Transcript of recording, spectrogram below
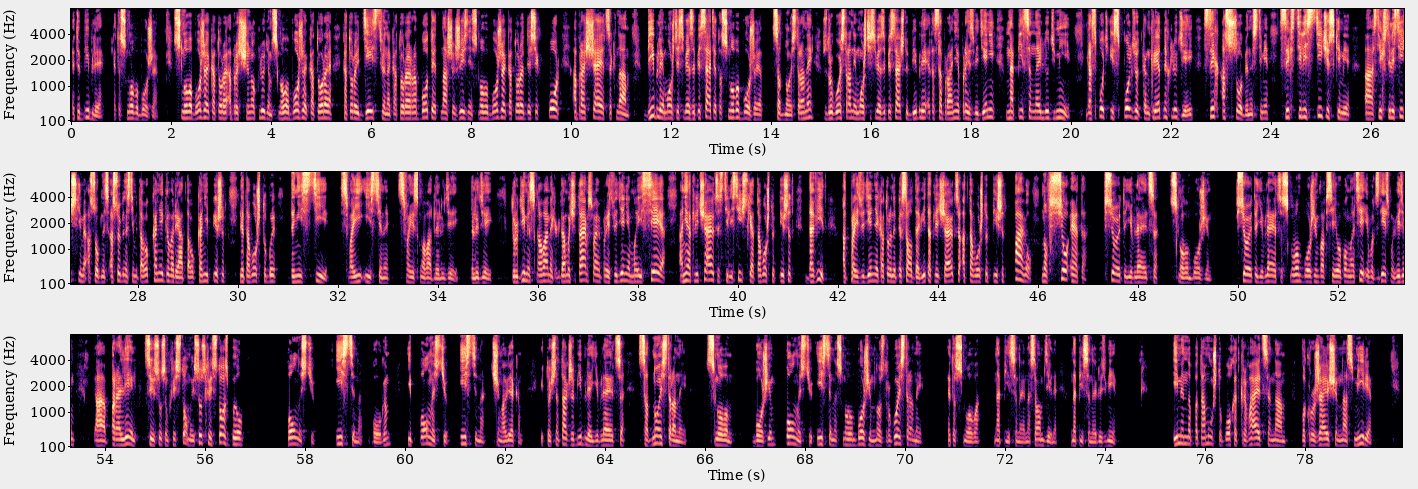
это Библия, это Слово Божие. Слово Божие, которое обращено к людям, Слово Божие, которое, которое действенно, которое работает в нашей жизни, Слово Божие, которое до сих пор обращается к нам. Библия, можете себе записать, это Слово Божие с одной стороны, с другой стороны, можете себе записать, что Библия – это собрание произведений, написанное людьми. Господь использует конкретных людей с их особенностями, с их стилистическими с их стилистическими особенностями того, как они говорят, того, как они пишут, для того, чтобы донести свои истины, свои слова для людей. Для людей. Другими словами, когда мы читаем с вами произведения Моисея, они отличаются стилистически от того, что пишет Давид. От произведения, которое написал Давид, отличаются от того, что пишет Павел. Но все это, все это является Словом Божьим. Все это является Словом Божьим во всей его полноте. И вот здесь мы видим а, параллель с Иисусом Христом. Иисус Христос был полностью истинно Богом и полностью истинно человеком. И точно так же Библия является, с одной стороны, Словом Божьим, полностью истинно Словом Божьим, но с другой стороны, это Слово написанное, на самом деле написанное людьми. Именно потому, что Бог открывается нам в окружающем нас мире –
